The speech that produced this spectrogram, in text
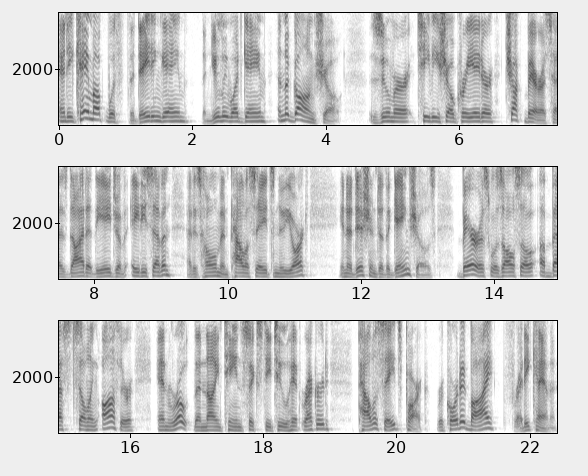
And he came up with the dating game, the Newlywed Game, and The Gong Show. Zoomer TV show creator Chuck Barris has died at the age of 87 at his home in Palisades, New York. In addition to the game shows, Barris was also a best selling author and wrote the 1962 hit record Palisades Park, recorded by Freddie Cannon.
